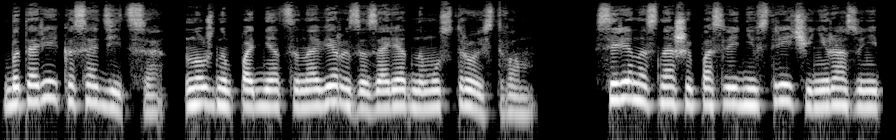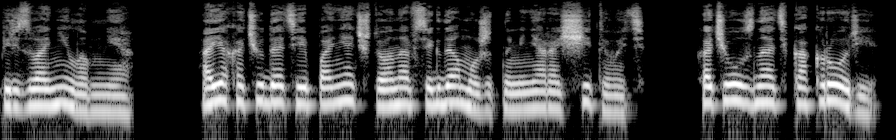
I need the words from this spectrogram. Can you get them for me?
Батарейка садится. Нужно подняться наверх за зарядным устройством. Сирена с нашей последней встречи ни разу не перезвонила мне а я хочу дать ей понять, что она всегда может на меня рассчитывать. Хочу узнать, как Рори.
